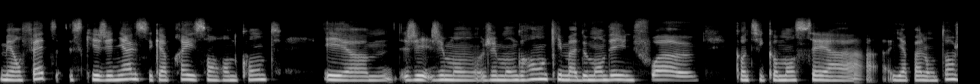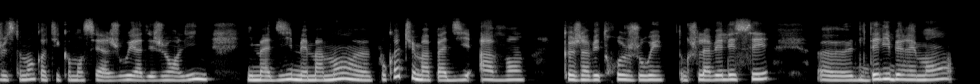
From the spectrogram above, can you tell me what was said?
mais en fait, ce qui est génial, c'est qu'après, ils s'en rendent compte. Et euh, j'ai mon, grand qui m'a demandé une fois, euh, quand il commençait il n'y a pas longtemps, justement, quand il commençait à jouer à des jeux en ligne, il m'a dit, mais maman, euh, pourquoi tu m'as pas dit avant que j'avais trop joué? Donc je l'avais laissé délibérément,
